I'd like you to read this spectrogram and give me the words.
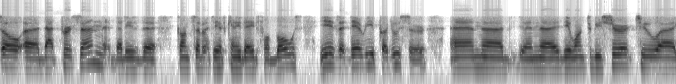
So uh, that person, that is the conservative candidate for Beauce, is a dairy producer and uh, and uh, they want to be sure to uh,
